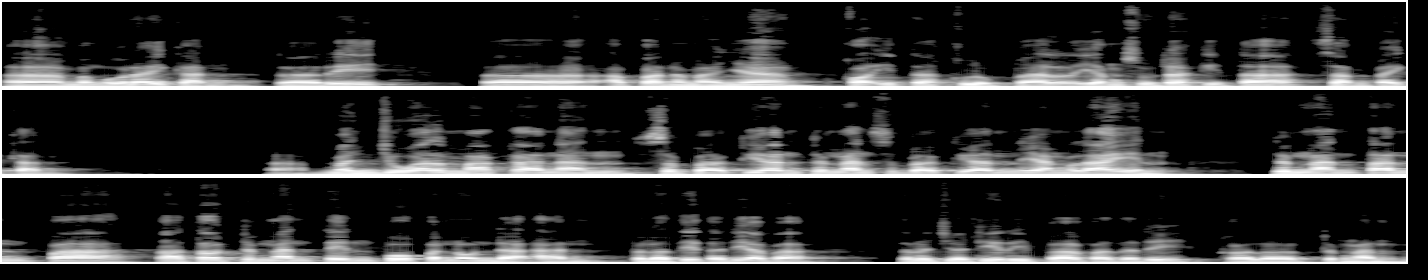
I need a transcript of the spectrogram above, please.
uh, menguraikan dari uh, apa namanya kaidah global yang sudah kita sampaikan. Nah, menjual makanan sebagian dengan sebagian yang lain dengan tanpa atau dengan tempo penundaan berarti tadi apa terjadi riba apa tadi kalau dengan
